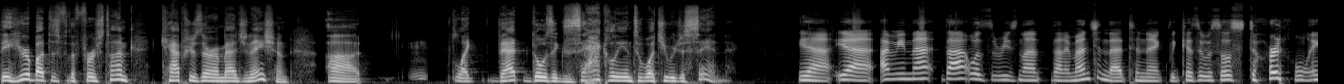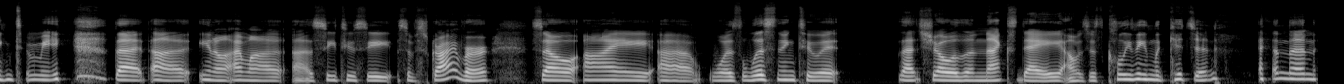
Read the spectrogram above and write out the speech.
they hear about this for the first time, captures their imagination. Uh, like that goes exactly into what you were just saying, Nick. Yeah, yeah. I mean that that was the reason that, that I mentioned that to Nick because it was so startling to me that uh, you know I'm a a C2C subscriber, so I uh, was listening to it that show the next day. I was just cleaning the kitchen, and then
